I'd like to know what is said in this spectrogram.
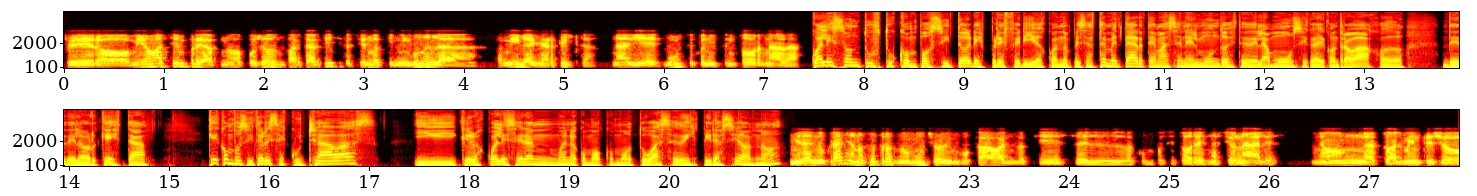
pero mi mamá siempre nos apoyó en parte artística, siendo que ninguno en la familia es artista. Nadie es músico ni pintor, nada. ¿Cuáles son tus, tus compositores preferidos cuando empezaste a meterte más en el mundo este de la música, del contrabajo, de, de la orquesta? ¿Qué compositores escuchabas y que los cuales eran, bueno, como, como tu base de inspiración, ¿no? Mira, en Ucrania nosotros no mucho invocaban lo que es el, los compositores nacionales, ¿no? Actualmente yo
